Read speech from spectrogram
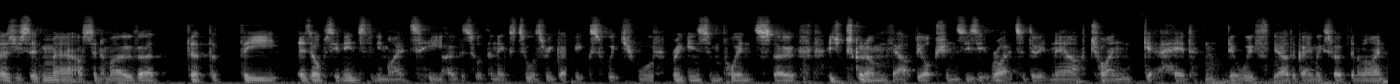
as you said, Matt. I've sent them over the, the, the there's obviously an instant in my team over sort of the next two or three weeks, which will bring in some points. So you just got to weigh out the options. Is it right to do it now? Try and get ahead and deal with the other game weeks further down the line.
